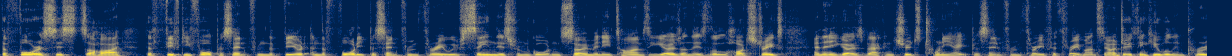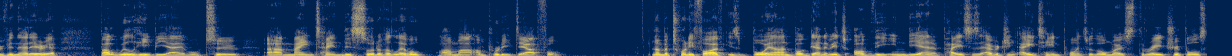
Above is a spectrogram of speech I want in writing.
The four assists are high, the 54% from the field, and the 40% from three. We've seen this from Gordon so many times. He goes on these little hot streaks, and then he goes back and shoots 28% from three for three months. Now, I do think he will improve in that area, but will he be able to uh, maintain this sort of a level? I'm, uh, I'm pretty doubtful. Number 25 is Bojan Bogdanovic of the Indiana Pacers, averaging 18 points with almost three triples.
